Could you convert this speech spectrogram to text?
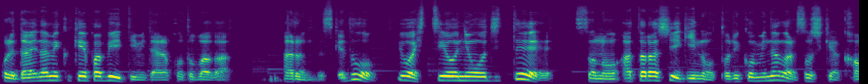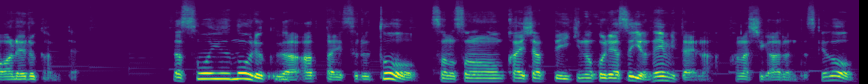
これダイナミックケーパビリティみたいな言葉があるんですけど要は必要に応じてその新しい技能を取り込みながら組織が変われるかみたいな。だそういう能力があったりするとそのその会社って生き残りやすいよねみたいな話があるんですけど、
